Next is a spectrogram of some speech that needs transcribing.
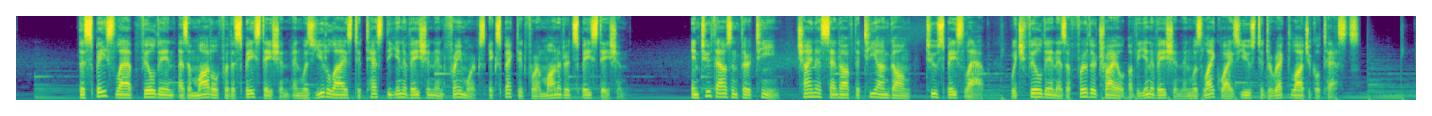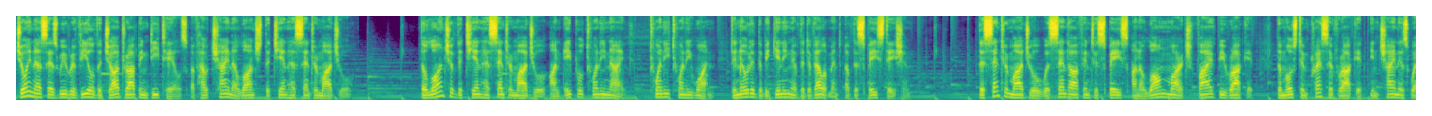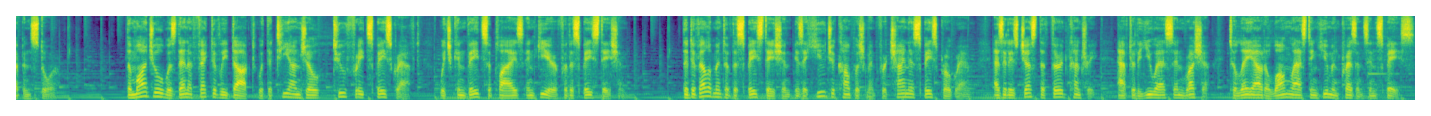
The Space Lab filled in as a model for the space station and was utilized to test the innovation and frameworks expected for a monitored space station. In 2013, China sent off the Tiangong-2 Space Lab, which filled in as a further trial of the innovation and was likewise used to direct logical tests. Join us as we reveal the jaw-dropping details of how China launched the Tianhe Center module. The launch of the Tianhe Center module on April 29, 2021, denoted the beginning of the development of the space station. The center module was sent off into space on a Long March 5B rocket, the most impressive rocket in China's weapons store. The module was then effectively docked with the Tianzhou 2 freight spacecraft, which conveyed supplies and gear for the space station. The development of the space station is a huge accomplishment for China's space program, as it is just the third country, after the US and Russia, to lay out a long-lasting human presence in space.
